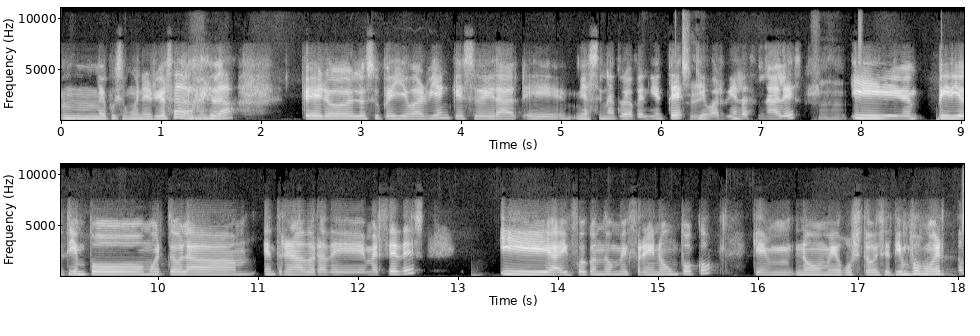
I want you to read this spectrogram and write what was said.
mm, me puse muy nerviosa, la verdad, pero lo supe llevar bien, que eso era eh, mi asignatura pendiente, llevar bien las finales. Y pidió tiempo muerto la entrenadora de Mercedes y ahí fue cuando me frenó un poco, que no me gustó ese tiempo muerto.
